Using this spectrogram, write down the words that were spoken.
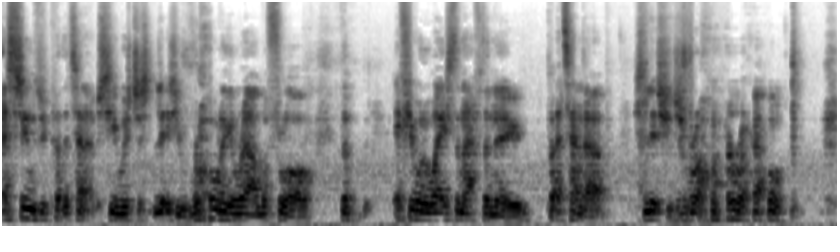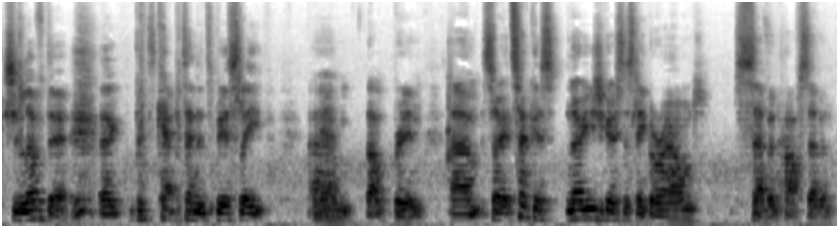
As soon as we put the tent up, she was just literally rolling around the floor. The, if you want to waste an afternoon, put a tent up. She literally just rolling around. She loved it. Uh, but kept pretending to be asleep. Um, Yeah. That was brilliant. Um, so it took us. Noah, usually goes to sleep around seven, half seven.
